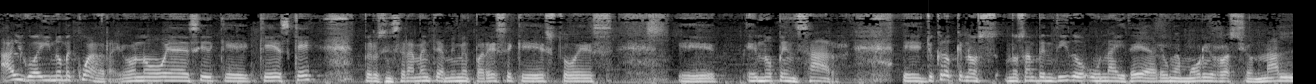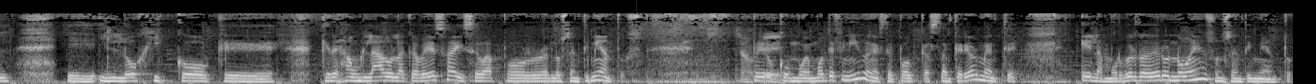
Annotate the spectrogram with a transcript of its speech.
Algo ahí no me cuadra. Yo no voy a decir que, qué es qué, pero sinceramente a mí me parece que esto es eh, no pensar. Eh, yo creo que nos, nos han vendido una idea de un amor irracional, eh, ilógico, que, que deja a un lado la cabeza y se va por los sentimientos. Pero como hemos definido en este podcast anteriormente, el amor verdadero no es un sentimiento,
